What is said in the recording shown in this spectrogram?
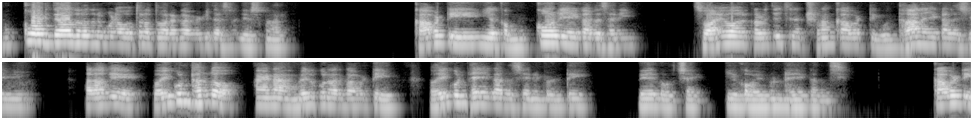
ముక్కోటి దేవతలందరూ కూడా ఉత్తర ద్వారంగా వెళ్ళి దర్శనం చేసుకున్నారు. కాబట్టి ఈ యొక్క ముక్కోటి ఏకాదశి అని స్వామివారు కళ్ళు తెచ్చిన క్షణం కాబట్టి ఉద్ధాన ఏకాదశి అలాగే వైకుంఠంలో ఆయన మేలుకున్నారు కాబట్టి వైకుంఠ ఏకాదశి అనేటువంటి పేర్లు వచ్చాయి ఈ యొక్క వైకుంఠ ఏకాదశి. కాబట్టి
